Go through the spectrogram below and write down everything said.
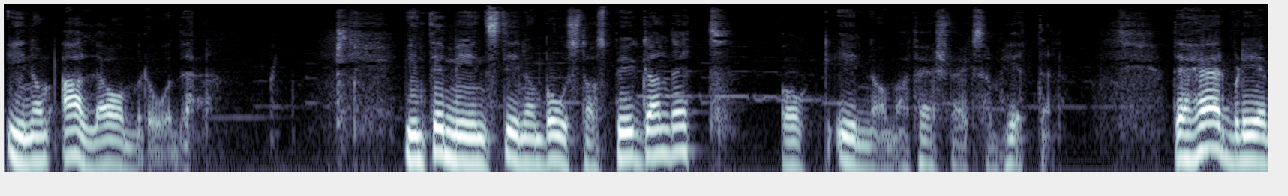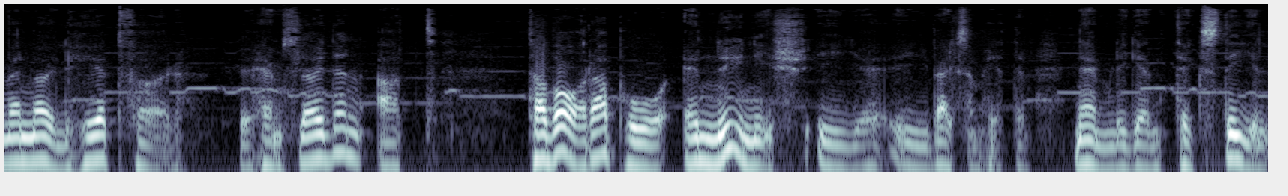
inom alla områden. Inte minst inom bostadsbyggandet och inom affärsverksamheten. Det här blev en möjlighet för hemslöjden att ta vara på en ny nisch i, i verksamheten, nämligen textil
